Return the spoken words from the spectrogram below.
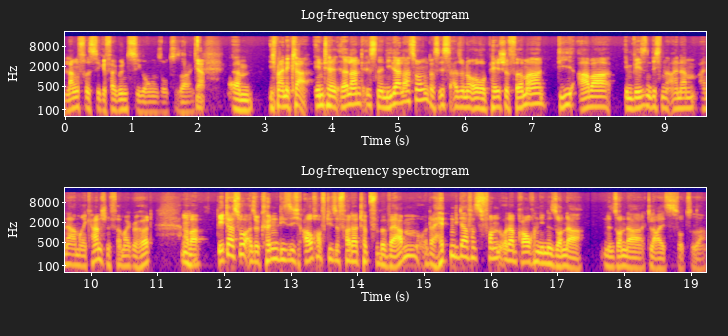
langfristige Vergünstigung sozusagen. Ja. Ähm, ich meine, klar, Intel Irland ist eine Niederlassung, das ist also eine europäische Firma, die aber im Wesentlichen einer, einer amerikanischen Firma gehört. Mhm. Aber geht das so? Also können die sich auch auf diese Fördertöpfe bewerben oder hätten die da was von oder brauchen die eine Sonder, eine Sondergleis sozusagen?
